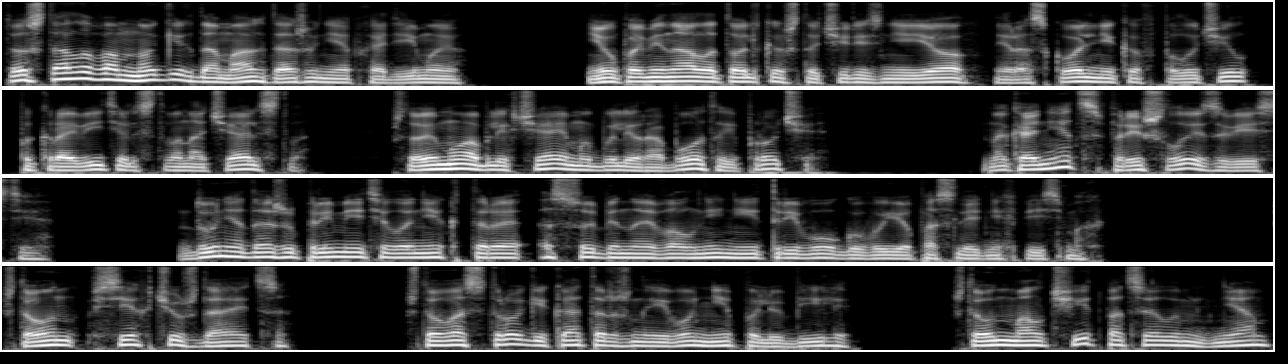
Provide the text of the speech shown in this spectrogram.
то стала во многих домах даже необходимую. Не упоминала только, что через нее и Раскольников получил покровительство начальства, что ему облегчаемы были работы и прочее. Наконец пришло известие. Дуня даже приметила некоторое особенное волнение и тревогу в ее последних письмах. Что он всех чуждается, что в Остроге каторжные его не полюбили, что он молчит по целым дням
